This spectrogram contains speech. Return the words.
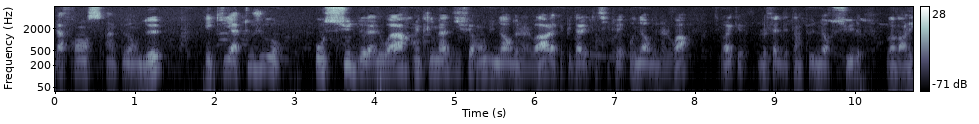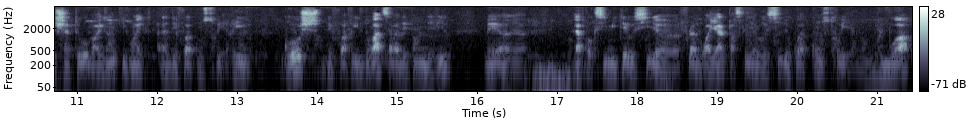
la France un peu en deux, et qui a toujours au sud de la Loire un climat différent du nord de la Loire, la capitale étant située au nord de la Loire. C'est vrai que le fait d'être un peu nord-sud, on va avoir les châteaux, par exemple, qui vont être euh, des fois construits rive gauche, des fois rive droite, ça va dépendre des villes. Mais euh, la proximité aussi euh, fleuve royal, parce qu'il y avait aussi de quoi construire. Donc du bois,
